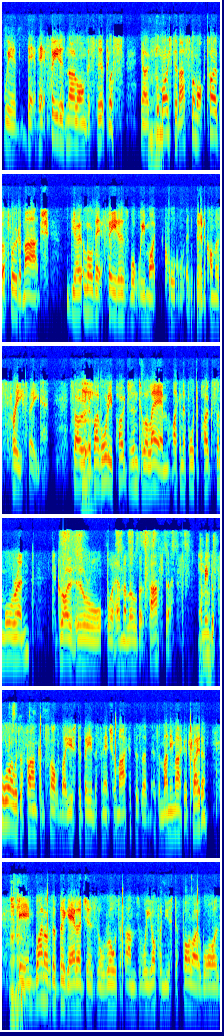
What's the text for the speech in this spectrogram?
where that, that feed is no longer surplus. You know, mm-hmm. for most of us, from October through to March, you know, a lot of that feed is what we might call in inverted commas free feed. So mm. if I've already poked it into a lamb, I can afford to poke some more in to grow her or, or him a little bit faster. I mean, mm-hmm. before I was a farm consultant, I used to be in the financial markets as a as a money market trader. Mm-hmm. And one of the big adages or rules of thumbs we often used to follow was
